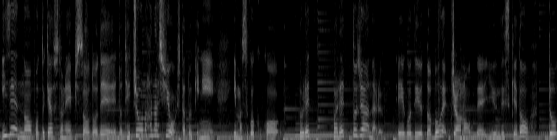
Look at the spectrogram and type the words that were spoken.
以前のポッドキャストのエピソードで、えっと、手帳の話をした時に今すごくこうブレバレットジャーナル英語で言うとブレットジャーナルって言うんですけどドッ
